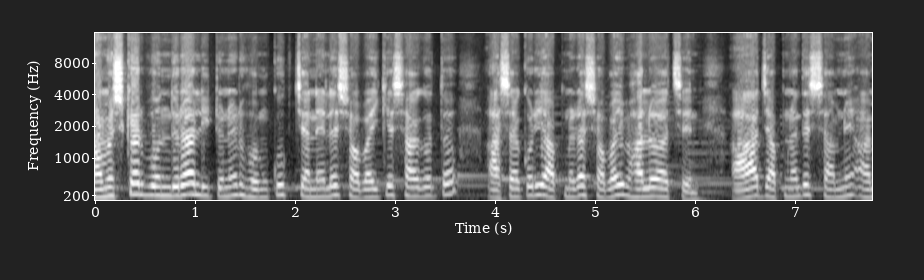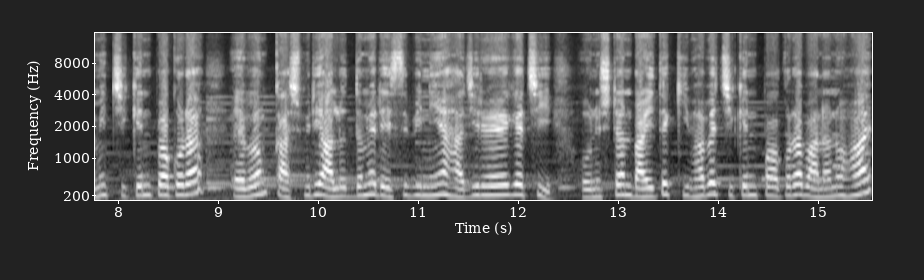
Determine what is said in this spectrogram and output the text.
নমস্কার বন্ধুরা, লিটনের হোমকুক চ্যানেলে সবাইকে স্বাগত। আশা করি আপনারা সবাই ভালো আছেন। আজ আপনাদের সামনে আমি চিকেন পকোড়া এবং কাশ্মীরি আলুর দমের রেসিপি নিয়ে হাজির হয়ে গেছি। অনুষ্ঠান বাড়িতে কীভাবে চিকেন পকোড়া বানানো হয়,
